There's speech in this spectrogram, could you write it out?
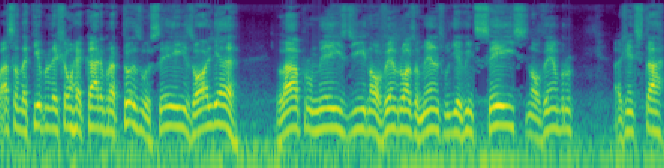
passando aqui para deixar um recado para todos vocês. Olha, lá para o mês de novembro, mais ou menos, no dia 26 de novembro, a gente está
